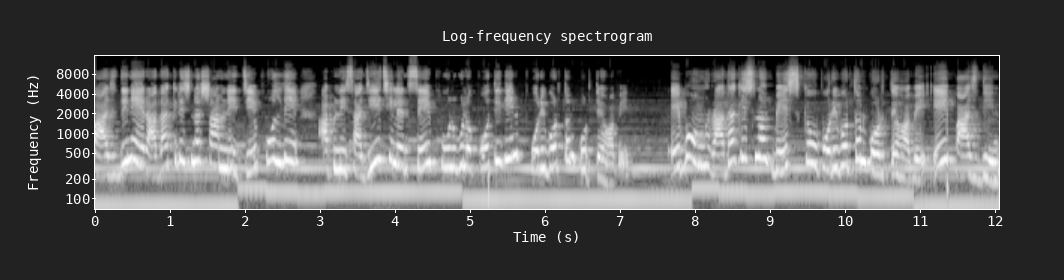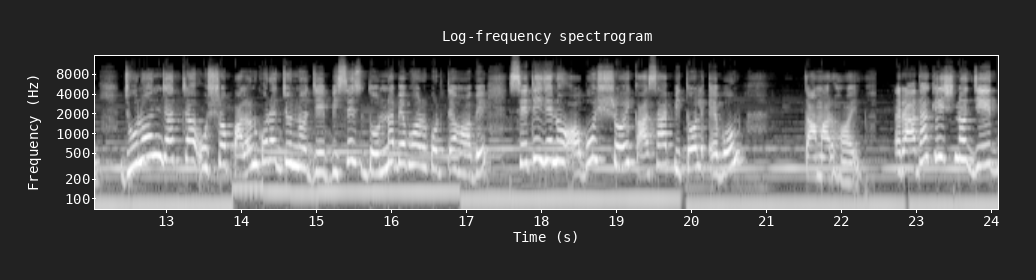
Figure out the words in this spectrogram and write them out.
পাঁচ দিনে রাধাকৃষ্ণের সামনে যে ফুল দিয়ে আপনি সাজিয়েছিলেন, সেই ফুলগুলো প্রতিদিন পরিবর্তন করতে হবে এবং রাধাকৃষ্ণ বেশকেও পরিবর্তন করতে হবে এই পাঁচ দিন। ঝুলন যাত্রা উৎসব পালন করার জন্য যে বিশেষ দোলনা ব্যবহার করতে হবে, সেটি যেন অবশ্যই কাঁসা, পিতল এবং তামার হয়। রাধাকৃষ্ণ যে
